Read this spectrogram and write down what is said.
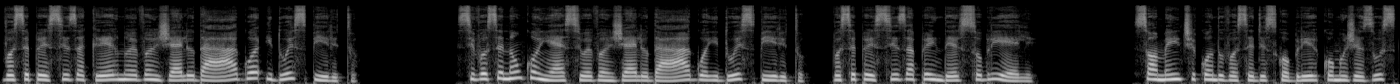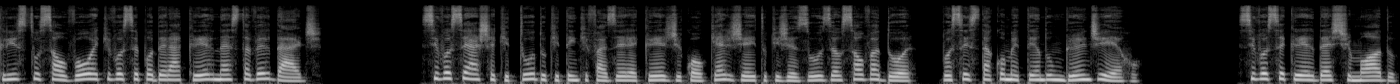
Você precisa crer no Evangelho da água e do Espírito. Se você não conhece o Evangelho da água e do Espírito, você precisa aprender sobre ele. Somente quando você descobrir como Jesus Cristo salvou é que você poderá crer nesta verdade. Se você acha que tudo o que tem que fazer é crer de qualquer jeito que Jesus é o Salvador, você está cometendo um grande erro. Se você crer deste modo,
